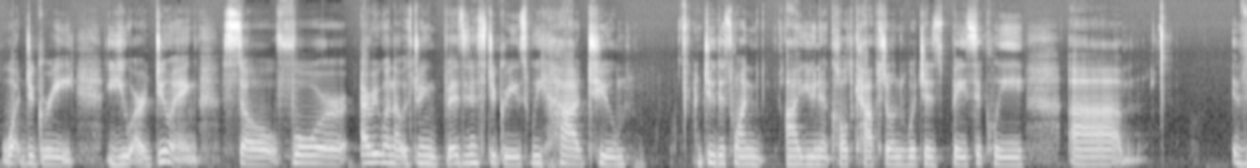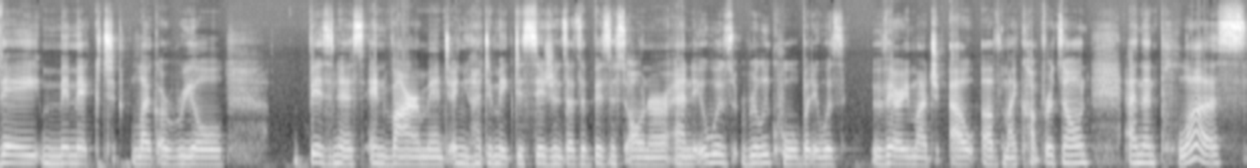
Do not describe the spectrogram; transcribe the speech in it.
what degree you are doing. So for everyone that was doing business degrees, we had to do this one uh, unit called capstones, which is basically um, they mimicked like a real business environment and you had to make decisions as a business owner and it was really cool but it was very much out of my comfort zone. And then, plus,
